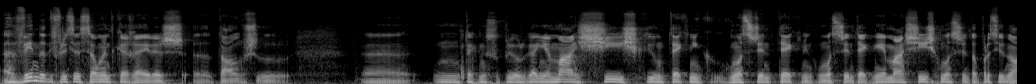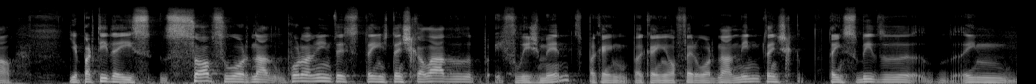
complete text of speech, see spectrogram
Havendo a diferenciação entre carreiras, uh, tal, uh, um técnico superior ganha mais X que um técnico, um assistente técnico, um assistente técnico é mais X que um assistente operacional. E a partir daí sobe-se o ordenado. O ordenado mínimo tem, tem, tem escalado, e felizmente, para quem, para quem oferece o ordenado mínimo, tem, tem subido em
